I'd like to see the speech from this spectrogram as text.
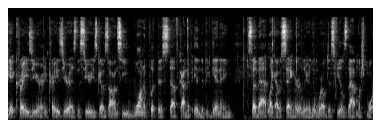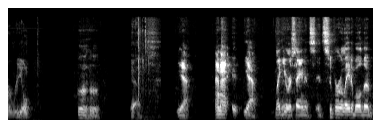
to get crazier and crazier as the series goes on. So you want to put this stuff kind of in the beginning so that, like I was saying earlier, the world just feels that much more real. Mm-hmm. Yeah. Yeah. And I, it- yeah, like you were saying, it's it's super relatable. The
